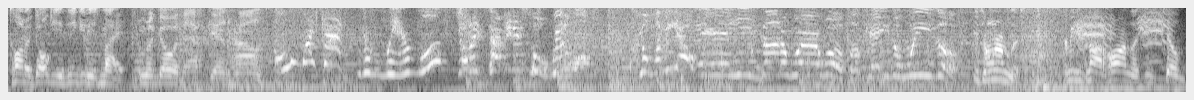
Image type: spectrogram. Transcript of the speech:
kind of dog do you think it is, mate? I'm gonna go with Afghan Hound. Oh my god, is it a werewolf? Yo, they sent me next to a werewolf! Yo, let me out! Hey, he's not a werewolf, okay? He's a weasel. He's harmless. I mean, he's not harmless. He's killed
